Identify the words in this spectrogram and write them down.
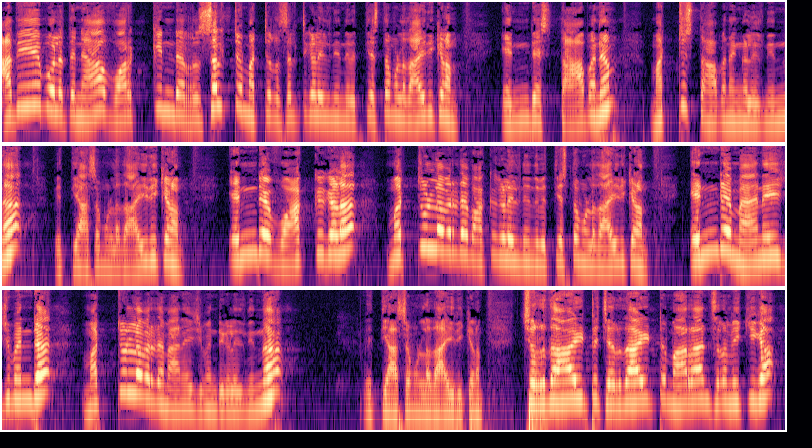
അതേപോലെ തന്നെ ആ വർക്കിന്റെ റിസൾട്ട് മറ്റ് റിസൾട്ടുകളിൽ നിന്ന് വ്യത്യസ്തമുള്ളതായിരിക്കണം. എന്റെ സ്ഥാപനം മറ്റു സ്ഥാപനങ്ങളിൽ നിന്ന് വ്യത്യാസമുള്ളതായിരിക്കണം. എന്റെ വാക്കുകൾ മറ്റുള്ളവരുടെ വാക്കുകളിൽ നിന്ന് വ്യത്യസ്തമുള്ളതായിരിക്കണം. എന്റെ മാനേജ്മെന്റ് മറ്റുള്ളവരുടെ മാനേജ്മെന്റുകളിൽ നിന്ന് വ്യത്യാസമുള്ളതായിരിക്കണം. ചെറുതായിട്ട് ചെറുതായിട്ട് മാറാൻ ശ്രമിക്കുക.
